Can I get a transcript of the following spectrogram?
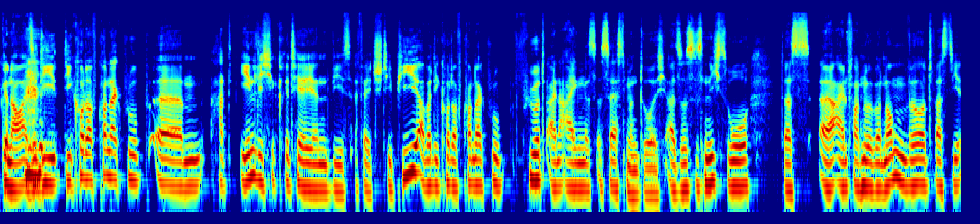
genau. Also die, die Code of Conduct Group ähm, hat ähnliche Kriterien wie das FHTP, aber die Code of Conduct Group führt ein eigenes Assessment durch. Also es ist nicht so, dass äh, einfach nur übernommen wird, was die,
